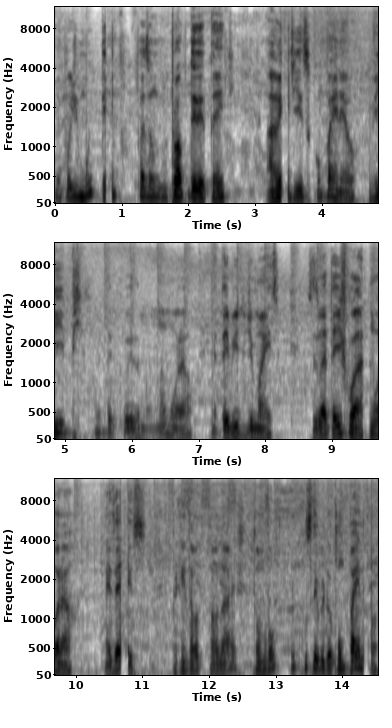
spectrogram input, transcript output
depois de muito tempo, fazer um próprio DD Tank. Além disso, com painel, VIP, muita coisa, mano, na moral. Vai ter vídeo demais. Vocês vão até enjoar, na moral. Mas é isso. Pra quem tava com saudade, então vou com o servidor com painel.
